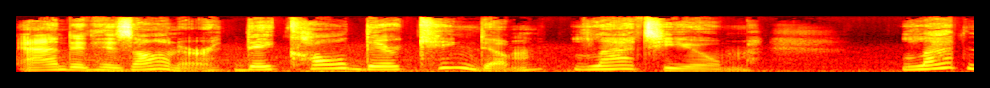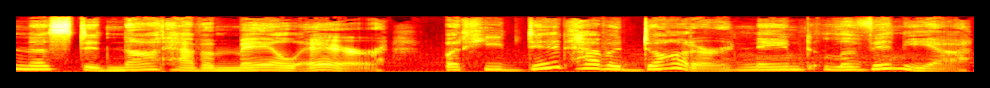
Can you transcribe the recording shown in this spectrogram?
and in his honor they called their kingdom Latium. Latinus did not have a male heir, but he did have a daughter named Lavinia.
